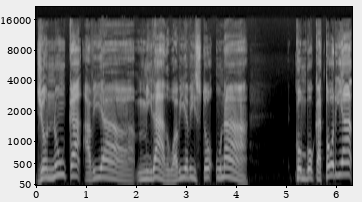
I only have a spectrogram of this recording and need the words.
Yo nunca había mirado o había visto una convocatoria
